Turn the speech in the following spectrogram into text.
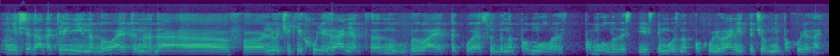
Ну, не всегда так линейно бывает. Иногда э, летчики хулиганят. Ну, бывает такое, особенно по молодости. По молодости, если можно похулиганить, то что бы не похулиганить.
